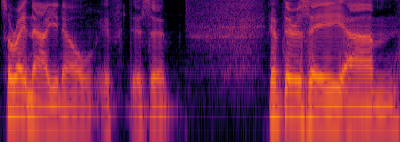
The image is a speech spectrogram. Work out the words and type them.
So right now, you know, if there's a if there's a um,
